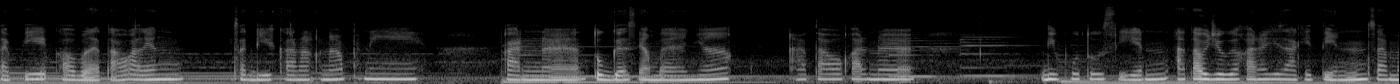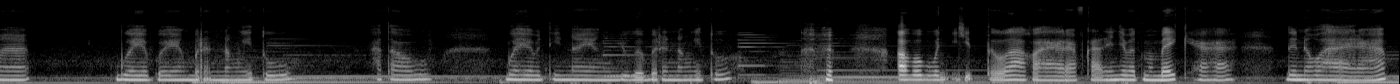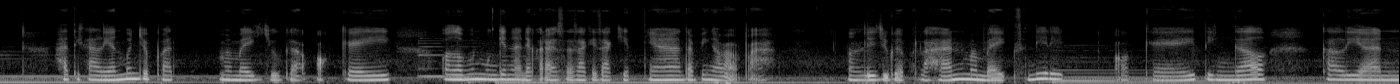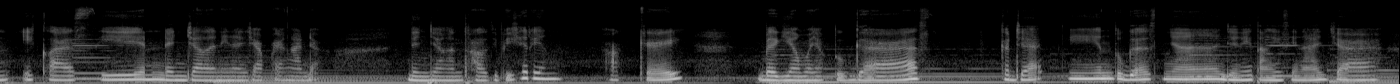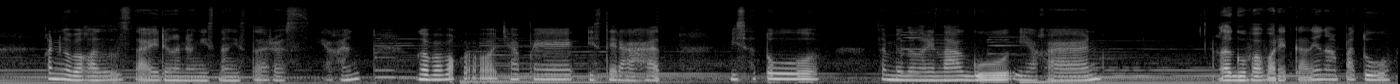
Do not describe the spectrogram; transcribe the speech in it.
tapi kalau boleh tahu kalian sedih karena kenapa nih karena tugas yang banyak atau karena diputusin atau juga karena disakitin sama buaya-buaya yang berenang itu atau buaya betina yang juga berenang itu. Apa pun itu aku harap kalian cepat membaik ya. Dan aku harap hati kalian pun cepat membaik juga oke? Okay? walaupun mungkin ada kerasa sakit-sakitnya tapi nggak apa-apa. Nanti juga perlahan membaik sendiri Oke, tinggal kalian ikhlasin dan jalanin aja apa yang ada. Dan jangan terlalu dipikirin. Oke. Bagi yang banyak tugas, kerjain tugasnya, jadi tangisin aja. Kan gak bakal selesai dengan nangis-nangis terus, ya kan? Gak apa-apa kok capek, istirahat. Bisa tuh sambil dengerin lagu, ya kan? Lagu favorit kalian apa tuh?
